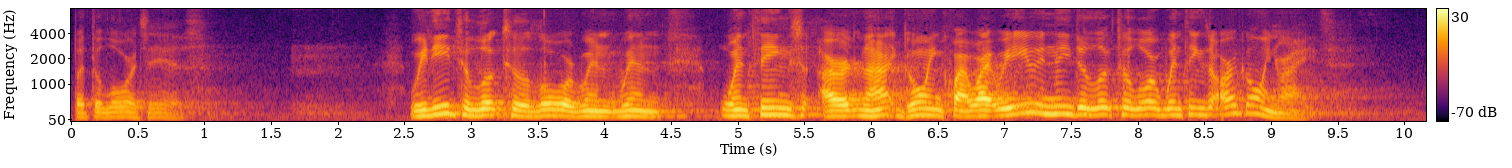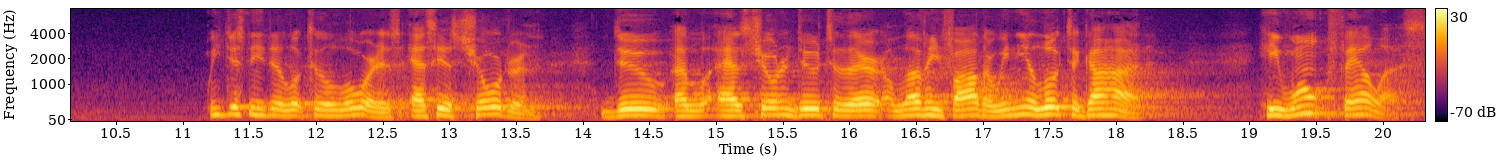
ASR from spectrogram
but the Lord's is. We need to look to the Lord when, when, when things are not going quite right. We even need to look to the Lord when things are going right. We just need to look to the Lord as, as His children do, uh, as children do to their loving Father. We need to look to God. He won't fail us.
